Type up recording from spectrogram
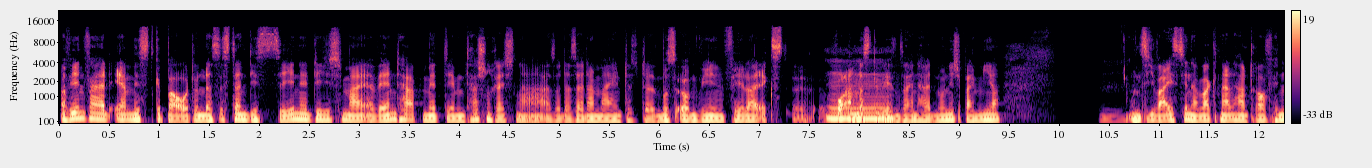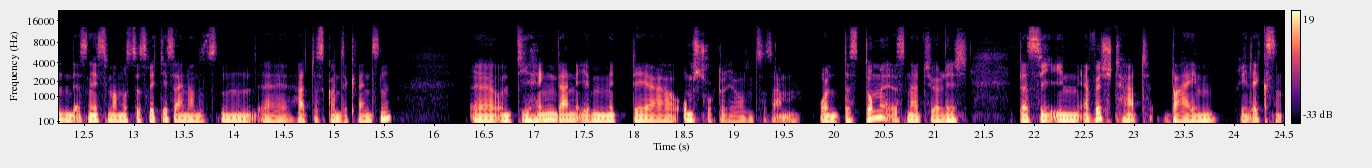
Auf jeden Fall hat er Mist gebaut und das ist dann die Szene, die ich mal erwähnt habe mit dem Taschenrechner. Also dass er dann meint, da muss irgendwie ein Fehler ex äh, woanders Mhm. gewesen sein, halt nur nicht bei mir. Und sie weist ihn aber knallhart darauf hin, das nächste Mal muss das richtig sein, ansonsten äh, hat das Konsequenzen. Äh, und die hängen dann eben mit der Umstrukturierung zusammen. Und das Dumme ist natürlich, dass sie ihn erwischt hat beim Relaxen.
